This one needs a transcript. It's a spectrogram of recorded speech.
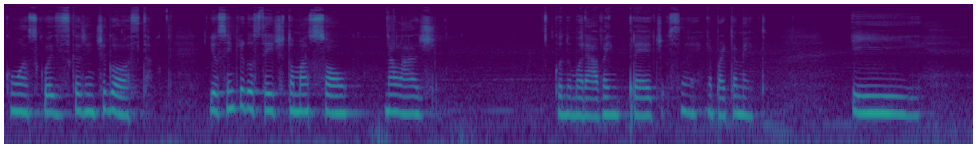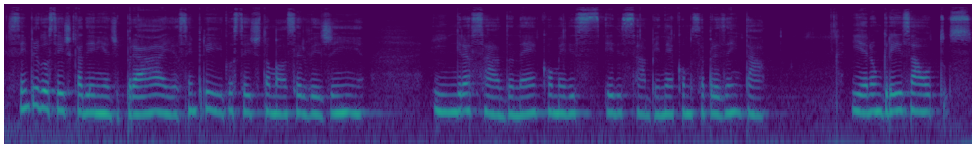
com as coisas que a gente gosta. E eu sempre gostei de tomar sol na laje, quando eu morava em prédios, né, em apartamento. E sempre gostei de cadeirinha de praia, sempre gostei de tomar uma cervejinha. E engraçado, né, como eles, eles sabem, né, como se apresentar. E eram greys altos,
